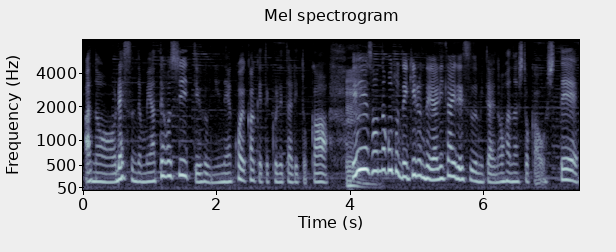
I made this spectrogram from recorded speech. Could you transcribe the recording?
あのレッスンでもやってほしいっていう風にね声かけてくれたりとかうん。えー、そんなことできるんだやりたいですみたいなお話とかをして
